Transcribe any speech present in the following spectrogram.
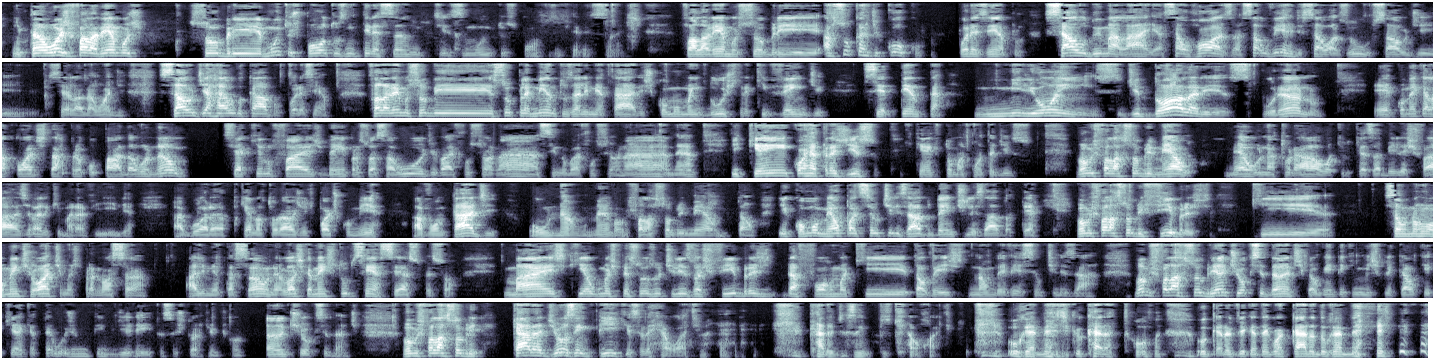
Então, hoje falaremos sobre muitos pontos interessantes, muitos pontos interessantes. Falaremos sobre açúcar de coco, por exemplo, sal do Himalaia, sal rosa, sal verde, sal azul, sal de sei lá de onde, sal de Arraial do Cabo, por exemplo. Falaremos sobre suplementos alimentares, como uma indústria que vende 70 milhões de dólares por ano, é, como é que ela pode estar preocupada ou não se aquilo faz bem para a sua saúde, vai funcionar, se não vai funcionar, né? E quem corre atrás disso? Quem é que toma conta disso? Vamos falar sobre mel, mel natural, aquilo que as abelhas fazem. Olha que maravilha. Agora, porque é natural, a gente pode comer à vontade ou não, né? Vamos falar sobre mel, então. E como o mel pode ser utilizado, bem utilizado até. Vamos falar sobre fibras que são normalmente ótimas para nossa alimentação, né? Logicamente, tudo sem excesso, pessoal. Mas que algumas pessoas utilizam as fibras da forma que talvez não devessem utilizar. Vamos falar sobre antioxidantes, que alguém tem que me explicar o que é, que até hoje eu não entendi direito essa história de antioxidante. Vamos falar sobre cara de Ozempic, isso daí é ótimo. cara de Ozempic é ótimo. O remédio que o cara toma, o cara fica até com a cara do remédio.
